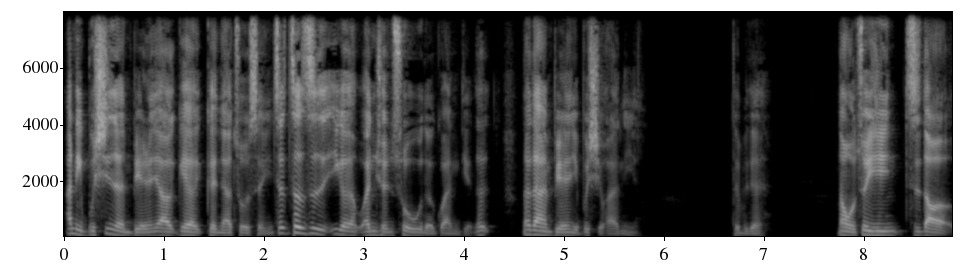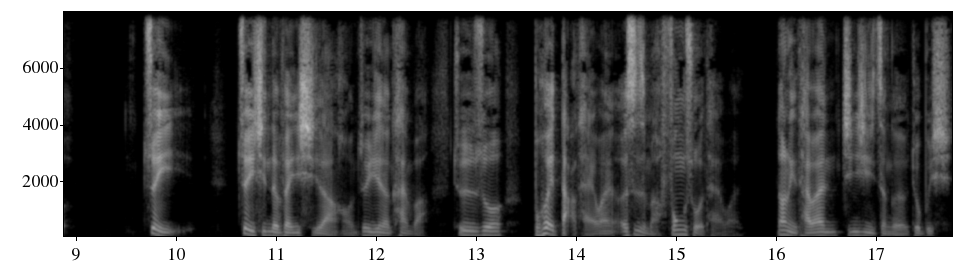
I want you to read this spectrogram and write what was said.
啊，你不信任别人要，要跟人家做生意，这这是一个完全错误的观点。那那当然别人也不喜欢你，对不对？那我最近知道最最新的分析啦，哈，最近的看法就是说不会打台湾，而是什么？封锁台湾，让你台湾经济整个就不行。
